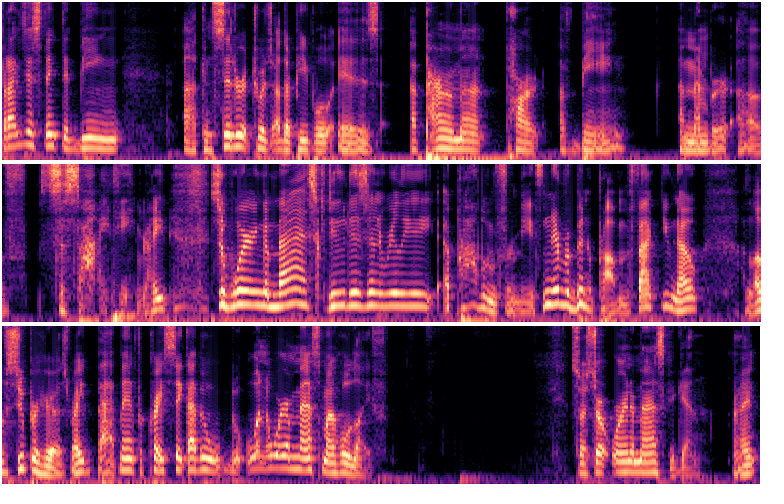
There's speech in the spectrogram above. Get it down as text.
But I just think that being uh, considerate towards other people is a paramount part of being a member of society, right? So wearing a mask, dude, isn't really a problem for me. It's never been a problem. In fact, you know, I love superheroes, right? Batman, for Christ's sake, I've been wanting to wear a mask my whole life. So I start wearing a mask again, right?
